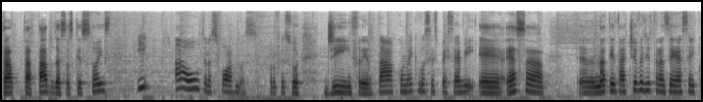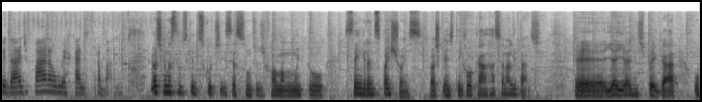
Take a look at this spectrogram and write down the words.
tra tratado dessas questões e há outras formas, professor, de enfrentar. Como é que vocês percebem é, essa é, na tentativa de trazer essa equidade para o mercado de trabalho? Eu acho que nós temos que discutir esse assunto de forma muito sem grandes paixões. Eu acho que a gente tem que colocar a racionalidade. É, e aí a gente pegar o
